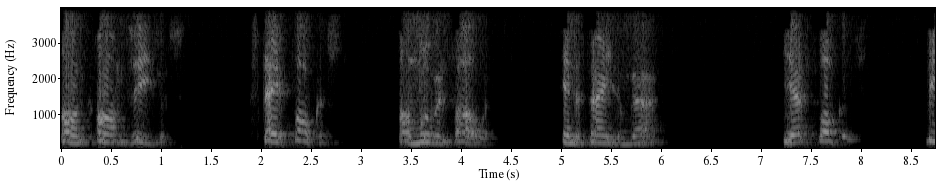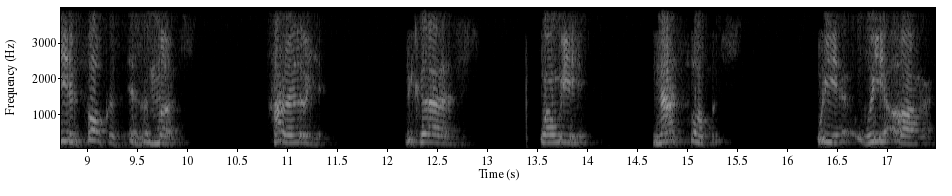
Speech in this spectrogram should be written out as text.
on, on Jesus. Stay focused on moving forward in the things of God. Yes, focus. Being focused is a must. Hallelujah. Because when we not focused, we, we are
